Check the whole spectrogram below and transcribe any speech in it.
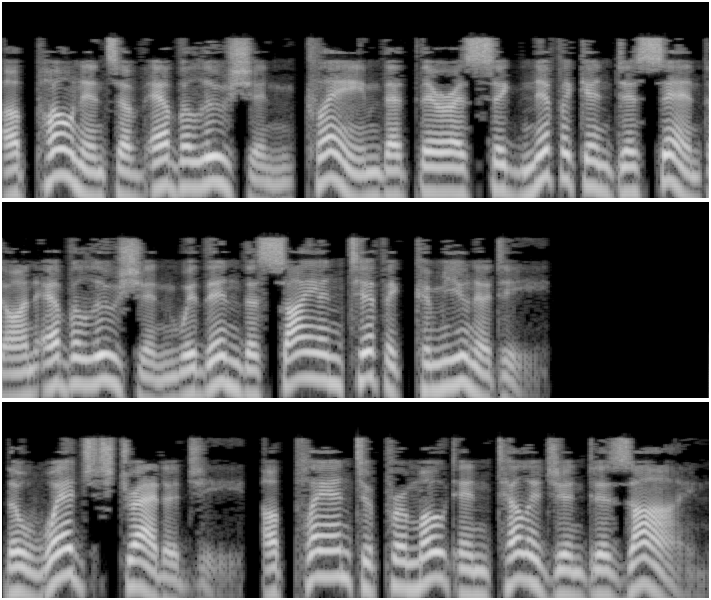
Opponents of evolution claim that there is significant dissent on evolution within the scientific community, the wedge strategy, a plan to promote intelligent design,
